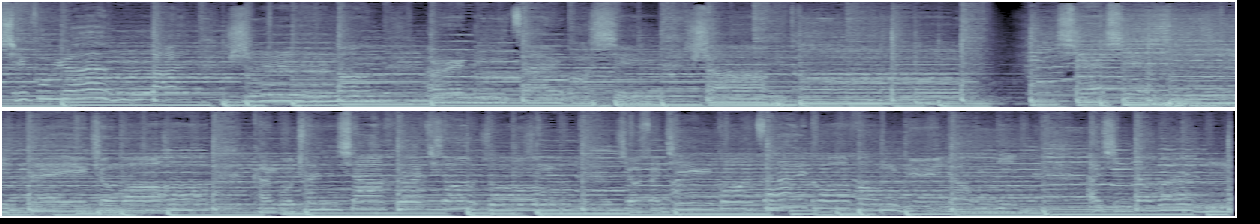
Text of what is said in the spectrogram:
幸福原来是梦，而你在我心过再多风雨，有你安心的温柔。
